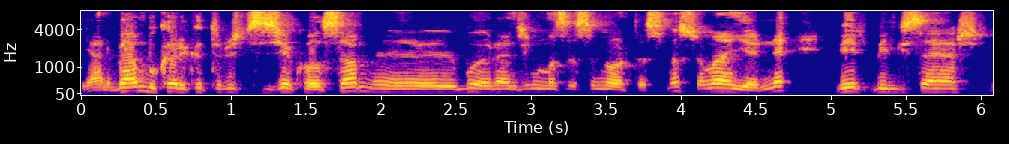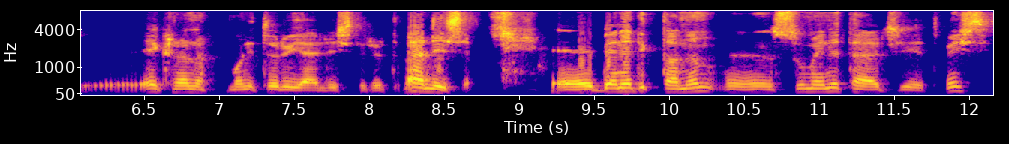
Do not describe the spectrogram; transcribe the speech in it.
Yani ben bu karikatürü çizecek olsam e, bu öğrencinin masasının ortasına Suman yerine bir bilgisayar e, ekranı, monitörü yerleştirirdim. Ben neyse. E, Benedikt Hanım e, Sumen'i tercih etmiş.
